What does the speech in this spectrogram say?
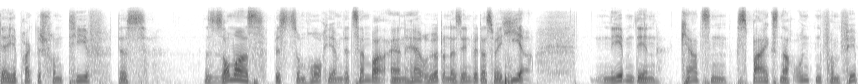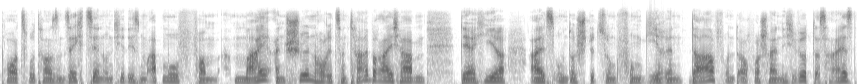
der hier praktisch vom Tief des Sommers bis zum Hoch hier im Dezember einherrührt. Und da sehen wir, dass wir hier neben den Kerzen-Spikes nach unten vom Februar 2016 und hier diesem Upmove vom Mai einen schönen Horizontalbereich haben, der hier als Unterstützung fungieren darf und auch wahrscheinlich wird. Das heißt,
